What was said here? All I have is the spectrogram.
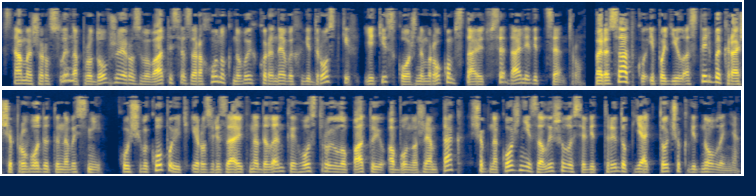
Саме ж рослина продовжує розвиватися за рахунок нових кореневих відростків, які з кожним роком стають все далі від центру. Пересадку і поділ астильби краще проводити навесні. Кущ викопують і розрізають на деленки гострою лопатою або ножем так, щоб на кожній залишилося від 3 до 5 точок відновлення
